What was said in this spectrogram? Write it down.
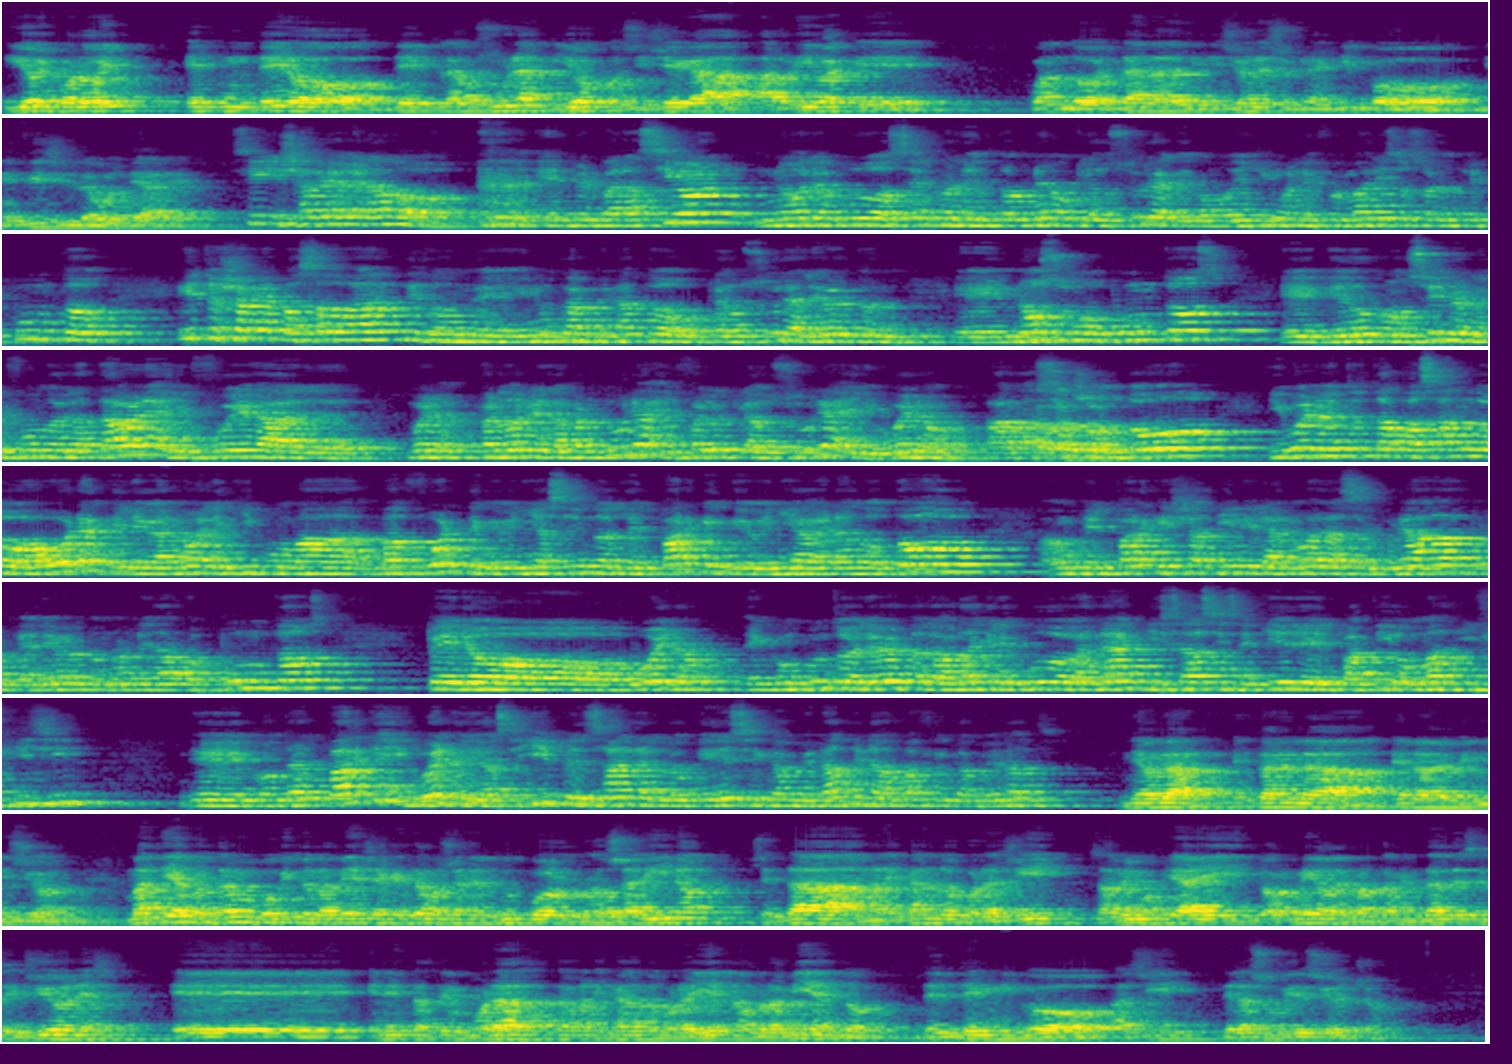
y hoy por hoy es puntero de clausura y ojo si llega arriba que cuando está en las definiciones es un equipo difícil de voltear. ¿eh? Sí, ya había ganado en preparación, no lo pudo hacer con el torneo clausura, que como dijimos le fue mal, hizo solo tres puntos. Esto ya había pasado antes, donde en un campeonato clausura el Everton eh, no sumó puntos, eh, quedó con cero en el fondo de la tabla y fue al, bueno, perdón, en la apertura y fue a la clausura y bueno, arrasó con todo. Y bueno, esto está pasando ahora, que le ganó al equipo más, más fuerte, que venía siendo el del Parque, que venía ganando todo aunque el Parque ya tiene la anual asegurada porque al Everton no le da los puntos. Pero bueno, el conjunto del Everton la verdad que le pudo ganar quizás si se quiere el partido más difícil eh, contra el Parque y bueno, y así pensar en lo que es el campeonato y nada más que el campeonato. Ni hablar, están en la, en la definición. Matías, contame un poquito también, ya que estamos en el fútbol rosarino, se está manejando por allí, sabemos que hay torneo departamental de selecciones eh, en esta temporada, se está manejando por ahí el nombramiento del técnico allí de la sub-18.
